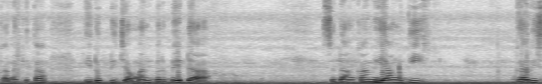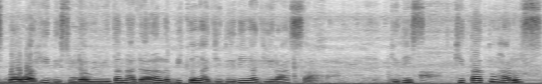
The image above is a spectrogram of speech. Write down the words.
Karena kita hidup di zaman berbeda. Sedangkan yang di garis bawahi di Sunda Wiwitan adalah lebih ke ngaji diri ngaji rasa. Jadi kita tuh harus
